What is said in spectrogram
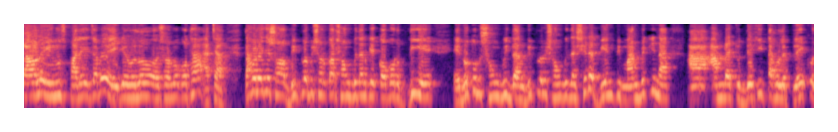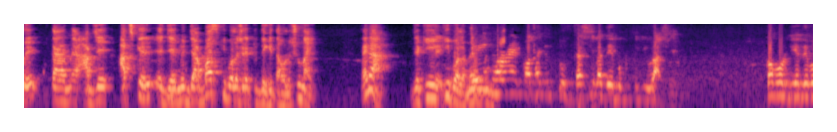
তাহলে- ইউনুস পালিয়ে যাবে এইটা হলো সর্বকথা আচ্ছা তাহলে যে সব বিপ্লবী সরকার সংবিধানকে কবর দিয়ে এই নতুন সংবিধান বিপ্লবী সংবিধান সেটা বিএনপি মানবে কিনা আমরা একটু দেখি তাহলে প্লে করে তার আর যে আজকের যে মির্জা আব্বাস কি বলে সেটা একটু দেখি তাহলে শোনাই। তাই না? যে কি কি বলে? এই ধরনের কথা কিন্তু মুখ থেকে আসে কবর দিয়ে দেব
